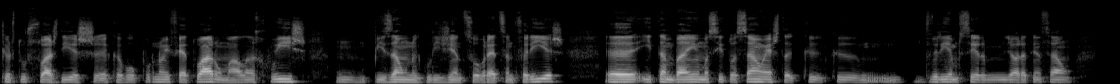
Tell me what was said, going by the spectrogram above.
que Artur Soares Dias acabou por não efetuar, uma Alan Ruiz, um pisão negligente sobre Edson Farias, uh, e também uma situação, esta que, que deveria merecer melhor atenção eh,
